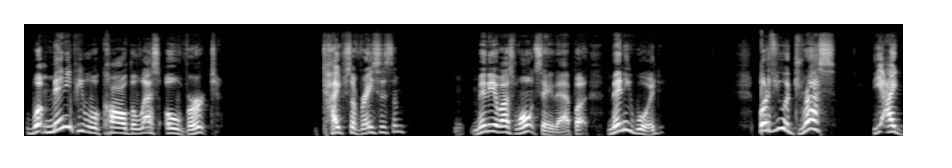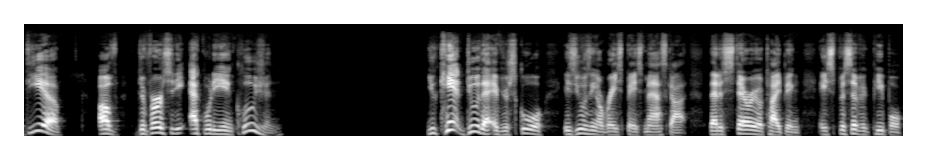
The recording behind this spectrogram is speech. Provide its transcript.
what many people will call the less overt types of racism. Many of us won't say that, but many would. But if you address the idea of diversity, equity, inclusion, you can't do that if your school is using a race based mascot that is stereotyping a specific people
